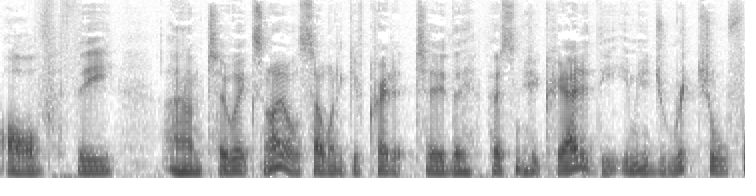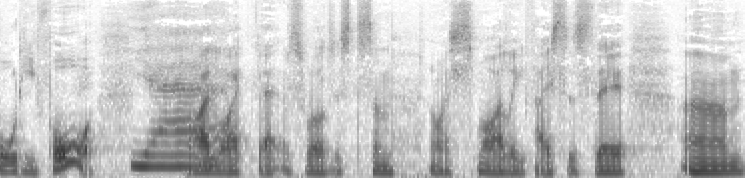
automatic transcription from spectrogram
of the um, two weeks. And I also want to give credit to the person who created the image Ritual Forty Four. Yeah. I like that as well. Just some nice smiley faces there. Um,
